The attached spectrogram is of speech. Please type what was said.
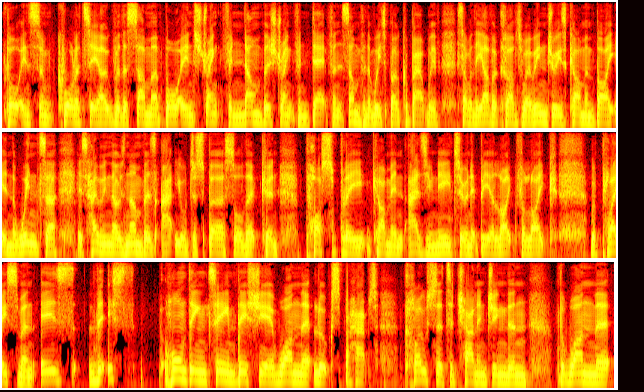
brought in some quality over the summer, brought in strength in numbers, strength in depth, and it's something that we spoke about with some of the other clubs where injuries come and bite in the winter, is having those numbers at your dispersal that can possibly come in as you need to and it be a like for like replacement. Is this Horndean team this year one that looks perhaps closer to challenging than the one that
